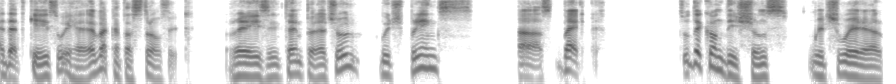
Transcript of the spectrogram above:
In that case, we have a catastrophic raise in temperature, which brings us back to the conditions which were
